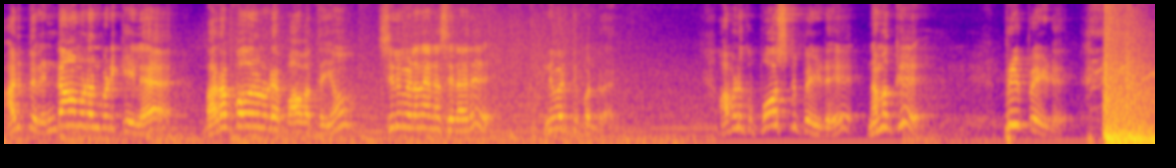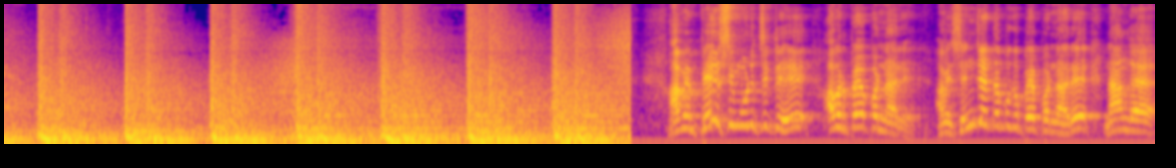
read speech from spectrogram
அடுத்து ரெண்டாம் உடன்படிக்கையில வரப்போவனுடைய பாவத்தையும் சிலுவையில் தான் என்ன செய்கிறாரு நிவர்த்தி பண்ணுறாரு அவனுக்கு போஸ்ட் பெய்டு நமக்கு ப்ரீபெய்டு அவன் பேசி முடிச்சுட்டு அவர் பே பண்ணாரு. அவன் செஞ்ச தப்புக்கு பே பண்ணாரு. நாங்கள்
